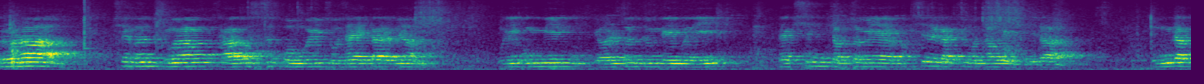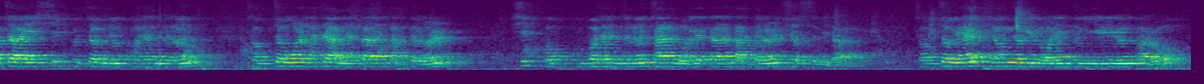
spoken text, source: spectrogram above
그러나 최근 중앙자구수본부의 조사에 따르면 우리 국민 10분 중 4분이 백신 접종에 확신을 갖지 못하고 있습니다. 응답자의 19.6%는 접종을 하지 않겠다는 답변을 19%는 잘 모르겠다는 답변을 주셨습니다. 접종의 부정적인 원인 중 1위는 바로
